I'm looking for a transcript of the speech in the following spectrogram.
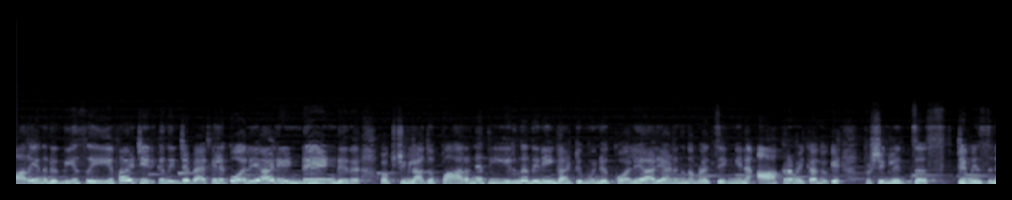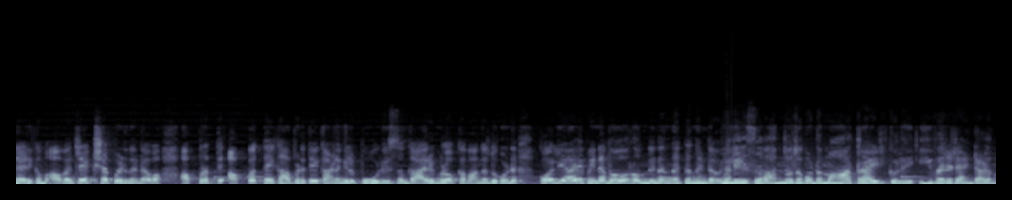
പറയുന്നുണ്ട് നീ സേഫ് ആയിട്ട് ഇരിക്കും നിന്റെ ബാക്കിൽ കൊലയാളി ഉണ്ട് ഉണ്ട് പക്ഷെ പക്ഷെങ്കിൽ അത് പറഞ്ഞു തീരുന്ന ചെയ്യുന്നതിനെയും കാട്ടി മുന്നേ കൊലയാളിയാണെങ്കിൽ നമ്മളെ ചെങ്ങിനെ ആക്രമിക്കാൻ നോക്കി. പക്ഷേങ്കിൽ ജസ്റ്റ് മിസ്സിനായിരിക്കും അവർ രക്ഷപ്പെടുന്നുണ്ടാവുക. അപ്പുറത്തെ അപ്പത്തേക്ക് അവിടത്തേക്കാണെങ്കിൽ പോലീസും കാര്യങ്ങളൊക്കെ വന്നതുകൊണ്ട് കൊലയാളി പിന്നെ വേറൊന്നിനും നിൽക്കുന്നുണ്ടാവില്ല. പോലീസ് വന്നതുകൊണ്ട് മാത്രമായിരിക്കുമല്ലേ? ഇവർ രണ്ടാളും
